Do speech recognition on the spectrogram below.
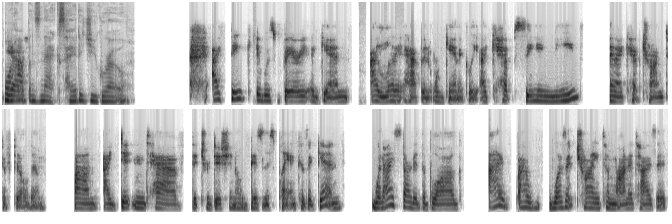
What yeah. happens next? How did you grow? I think it was very again. I let it happen organically. I kept seeing needs and I kept trying to fill them um, I didn't have the traditional business plan because, again, when I started the blog, I, I wasn't trying to monetize it.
